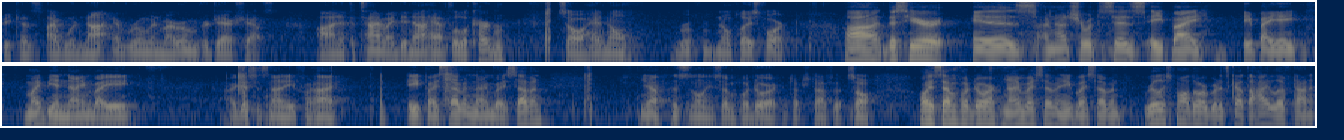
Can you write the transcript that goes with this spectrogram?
because I would not have room in my room for jack shafts. Uh, and at the time, I did not have the little curtain, so I had no no place for it. Uh, this here is, I'm not sure what this is, 8 by 8 by 8 might be a 9 by 8 I guess it's not 8 foot high. 8 by 7 9 by 7 Yeah, this is only a 7 foot door, I can touch the top of it. So, only 7 foot door, 9 by 7 8 by 7 Really small door, but it's got the high lift on it.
